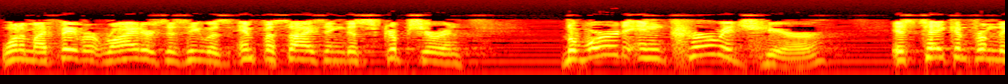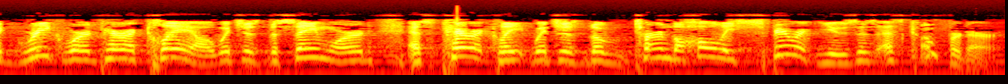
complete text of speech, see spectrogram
one of my favorite writers as he was emphasizing this scripture. And the word encourage here is taken from the Greek word parakleo, which is the same word as paraclete, which is the term the Holy Spirit uses as comforter.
